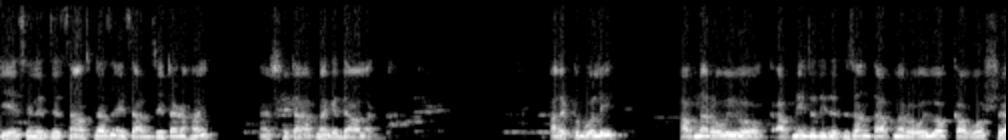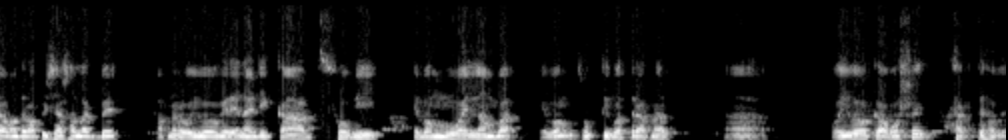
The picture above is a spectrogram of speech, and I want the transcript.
ডিএসএল এর যে চার্জটা আছে, এই চার্জ যে টাকা হয় সেটা আপনাকে দেওয়া লাগবে। আর একটু বলি, আপনার অভিভাবক, আপনি যদি যেতে চান, তা আপনার অভিভাবককে অবশ্যই আমাদের অফিসে আসা লাগবে। আপনার অভিভাবকের এনআইডি কার্ড ছবি এবং মোবাইল নাম্বার এবং চুক্তিপত্রে আপনার অভিভাবককে অবশ্যই থাকতে হবে।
